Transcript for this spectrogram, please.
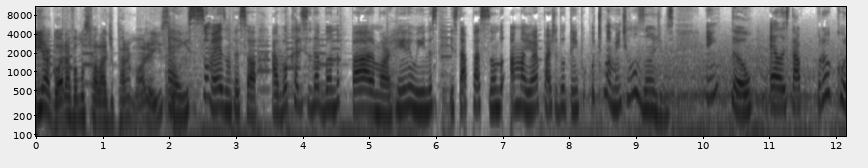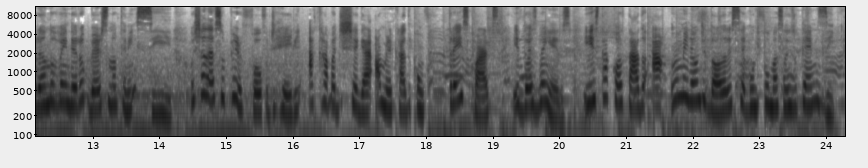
E agora vamos falar de Paramore, é isso? É isso mesmo, pessoal. A vocalista da banda Paramore, Hayley Williams, está passando a maior parte do tempo ultimamente em Los Angeles. Então, ela está procurando vender o berço no Tennessee. O chalé super fofo de Hayley acaba de chegar ao mercado com três quartos e dois banheiros e está cotado a um milhão de dólares, segundo informações do TMZ.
